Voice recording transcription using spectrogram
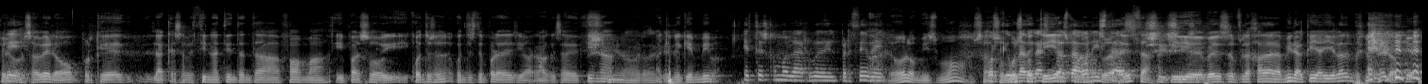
Pero Sí. a ver, ¿o? porque la que se avecina tiene tanta fama y pasó. ¿Y cuántos, cuántas temporadas lleva la que se avecina? Sí, la verdad Aquí que- no hay quien viva. Esto es como la rueda del percebe. Claro, lo mismo. O sea, Porque somos una de las cotillas por protagonistas- naturaleza. Sí, Aquí ves reflejada la mira, aquella hiela de primero. ¿qué?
